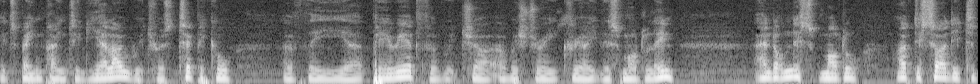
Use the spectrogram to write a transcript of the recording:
It's been painted yellow which was typical of the uh, period for which uh, I wish to recreate this model in and on this model I've decided to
